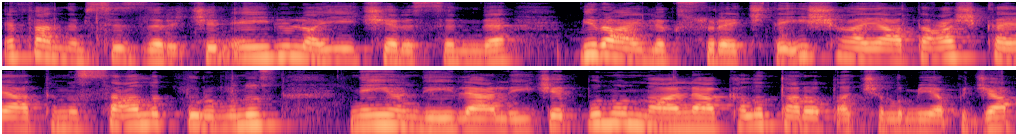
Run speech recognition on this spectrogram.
Efendim sizler için Eylül ayı içerisinde bir aylık süreçte iş hayatı aşk hayatınız sağlık durumunuz ne yönde ilerleyecek? Bununla alakalı tarot açılımı yapacağım.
